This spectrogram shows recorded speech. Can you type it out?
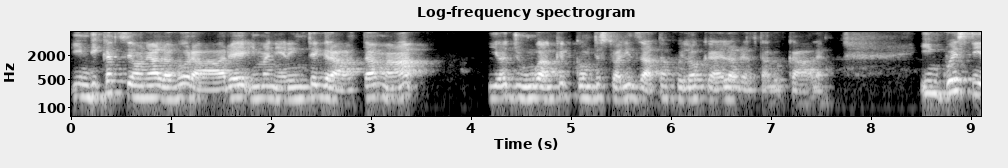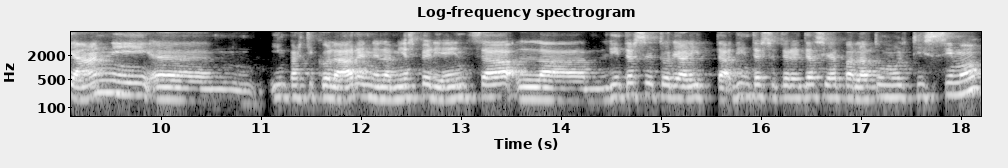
indicazione a lavorare in maniera integrata ma io aggiungo anche contestualizzata a quello che è la realtà locale. In questi anni, ehm, in particolare nella mia esperienza, l'intersettorialità, di intersettorialità si è parlato moltissimo.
